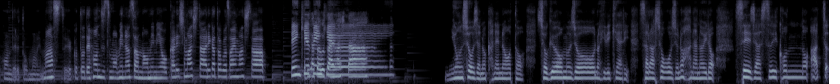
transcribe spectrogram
喜んでると思います。ということで、本日も皆さんのお耳をお借りしました。ありがとうございました。Thank you, ありがとうございました。四少女の鐘の音、諸行無常の響きあり、サラ少女の花の色、聖者水根の、あ、ちょ、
